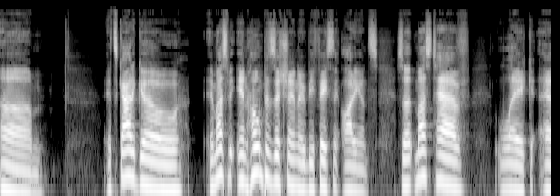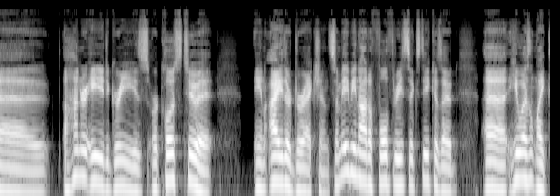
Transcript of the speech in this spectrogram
Um, it's got to go. It must be in home position. It would be facing the audience, so it must have like uh 180 degrees or close to it in either direction. So maybe not a full 360 because I, uh, he wasn't like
